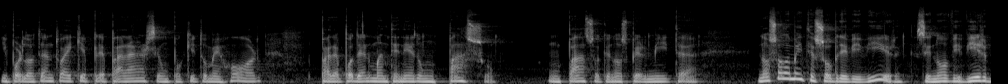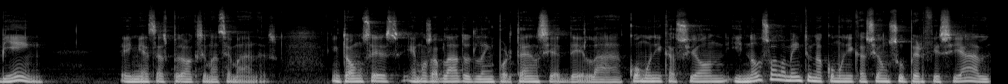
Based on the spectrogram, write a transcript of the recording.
Y por lo tanto hay que prepararse un poquito mejor para poder mantener un paso, un paso que nos permita no solamente sobrevivir, sino vivir bien en esas próximas semanas. Entonces, hemos hablado de la importancia de la comunicación y no solamente una comunicación superficial.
